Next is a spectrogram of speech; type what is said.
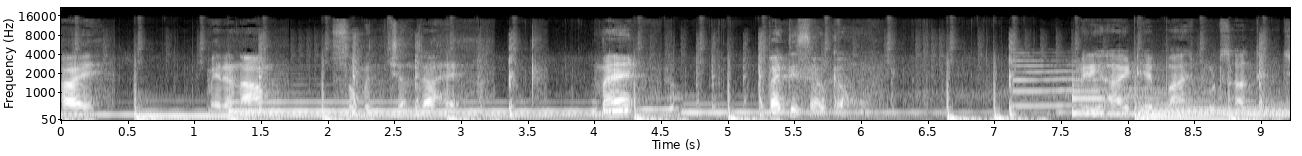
हाय, मेरा नाम सुमित चंद्रा है। मैं पैंतीस साल का हूँ। मेरी हाइट है पाँच फुट सात इंच।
